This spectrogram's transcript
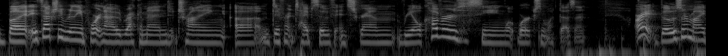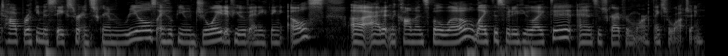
but it's actually really important. I would recommend trying um, different types of Instagram reel covers, seeing what works and what doesn't. All right, those are my top rookie mistakes for Instagram Reels. I hope you enjoyed. If you have anything else, uh, add it in the comments below. Like this video if you liked it, and subscribe for more. Thanks for watching.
